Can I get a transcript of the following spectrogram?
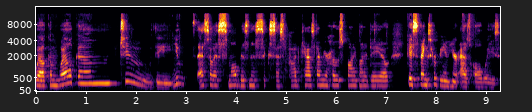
Welcome, welcome to the SOS Small Business Success Podcast. I'm your host, Bonnie Bonadeo. Guys, thanks for being here as always.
